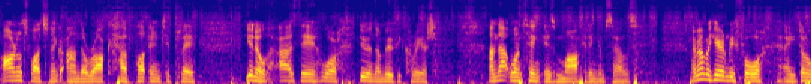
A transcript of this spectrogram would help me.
Arnold Schwarzenegger, and The Rock have put into play, you know, as they were doing their movie careers. And that one thing is marketing themselves. I remember hearing before, I don't know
